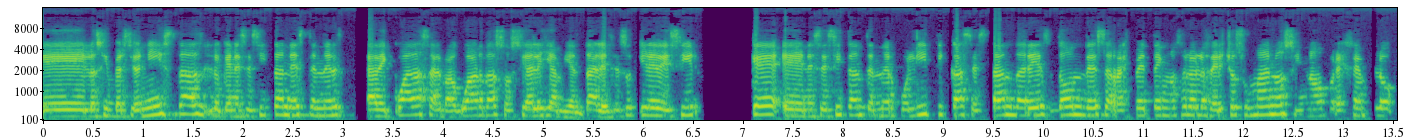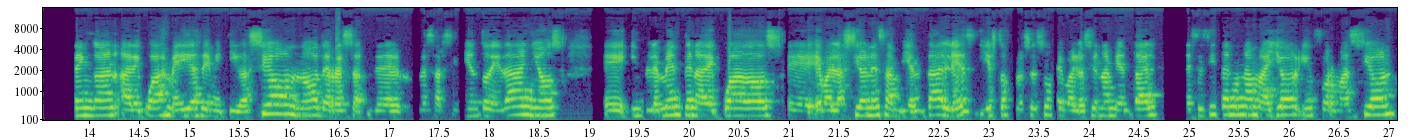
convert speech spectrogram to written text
eh, los inversionistas lo que necesitan es tener adecuadas salvaguardas sociales y ambientales. Eso quiere decir que eh, necesitan tener políticas, estándares donde se respeten no solo los derechos humanos, sino, por ejemplo, tengan adecuadas medidas de mitigación, ¿no? de, resarcimiento de daños, eh, implementen adecuadas evaluaciones ambientales y estos procesos de evaluación ambiental necesitan una mayor información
